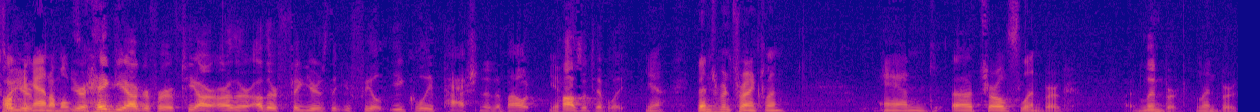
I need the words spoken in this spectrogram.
so talking you're, animals. You're a hagiographer of TR. Are there other figures that you feel equally passionate about Yes. positively? Yeah. Benjamin Franklin and uh, Charles Lindbergh. Lindbergh, Lindbergh.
